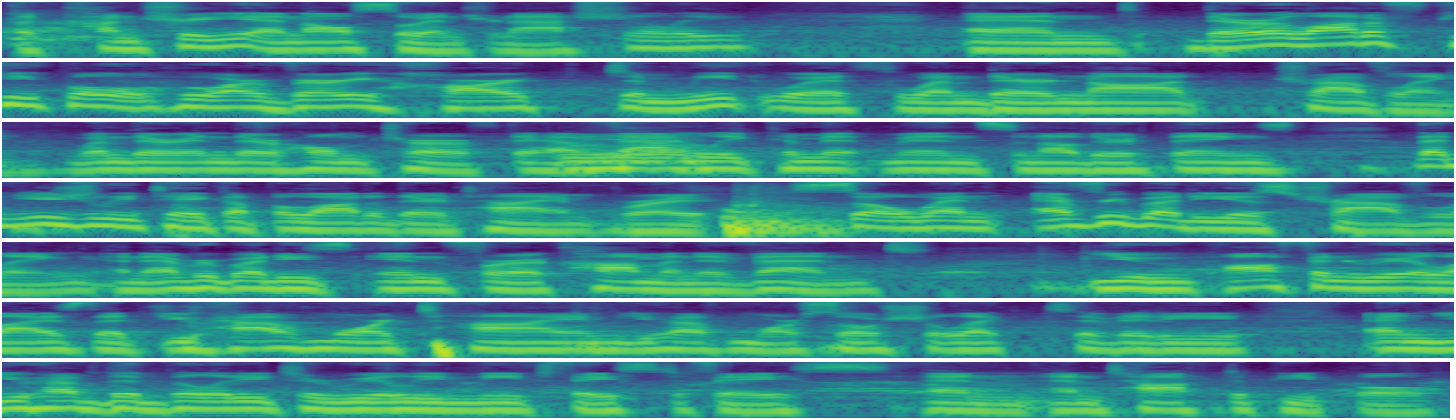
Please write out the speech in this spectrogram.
the country and also internationally. And there are a lot of people who are very hard to meet with when they're not traveling, when they're in their home turf. They have family commitments and other things that usually take up a lot of their time. Right. So when everybody is traveling and everybody's in for a common event, you often realize that you have more time, you have more social activity, and you have the ability to really meet face to face and and talk to people,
